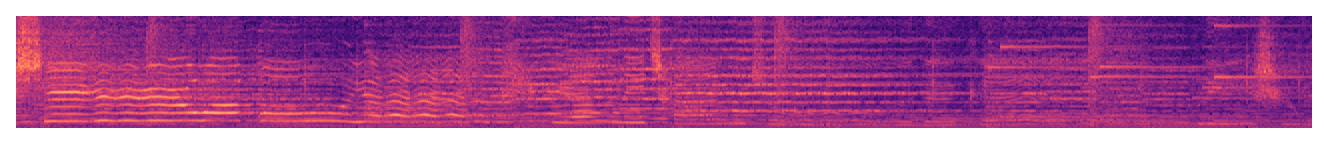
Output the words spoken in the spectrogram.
你是我不愿让你缠住的根，你是我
